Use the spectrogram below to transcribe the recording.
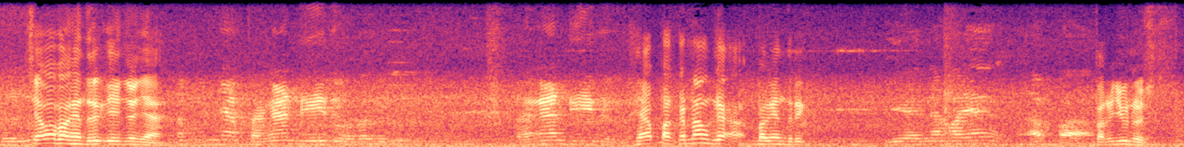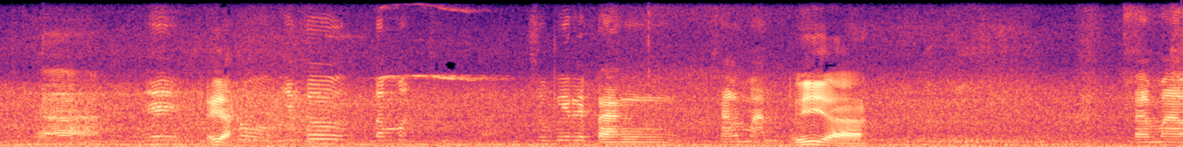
Dulu Siapa Bang Hendrik inyonya? temennya Bang Andi itu. Bang Andi itu. Siapa kenal nggak Bang Hendrik? Dia namanya apa? Bang Yunus. Nah, Eh, Iya. Itu, itu teman supir Bang Salman Iya. sama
